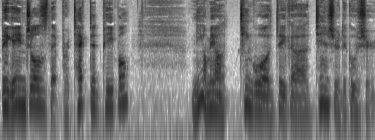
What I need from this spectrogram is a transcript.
big angels that protected people. 你有没有听过这个天使的故事？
